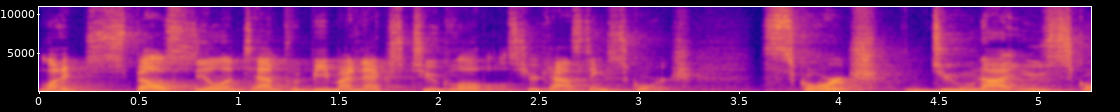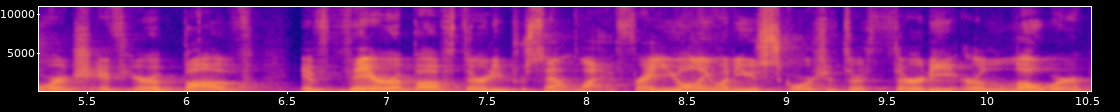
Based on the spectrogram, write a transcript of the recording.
Like, Spell Steal and Temp would be my next two globals. You're casting Scorch. Scorch, do not use Scorch if you're above, if they're above 30% life, right? You only want to use Scorch if they're 30 or lower.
